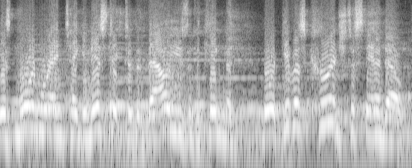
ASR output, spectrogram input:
is more and more antagonistic to the values of the kingdom. Lord, give us courage to stand out.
